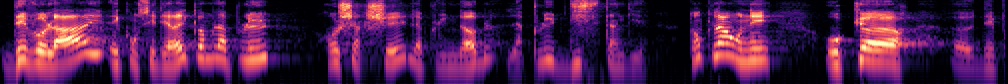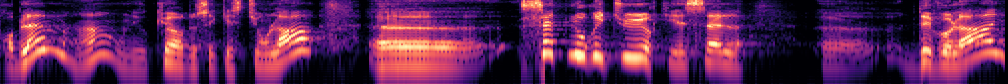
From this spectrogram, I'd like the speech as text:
des volailles est considérée comme la plus recherchée, la plus noble, la plus distinguée. Donc là, on est au cœur euh, des problèmes, hein, on est au cœur de ces questions-là. cette nourriture qui est celle des volailles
